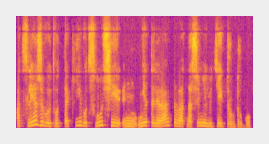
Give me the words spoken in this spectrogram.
отслеживают вот такие вот случаи нетолерантного отношения людей друг к другу.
